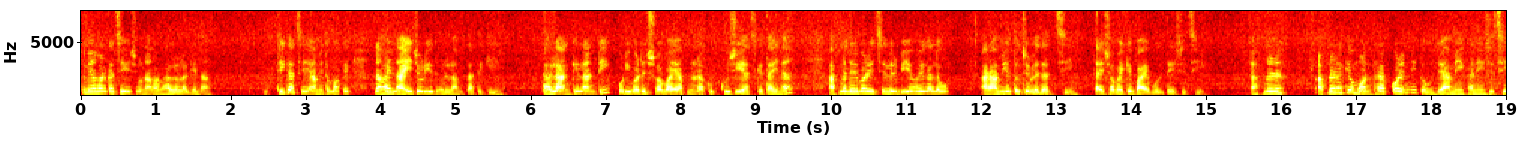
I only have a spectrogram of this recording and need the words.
তুমি আমার কাছে এসো না, আমার ভালো লাগে না। ঠিক আছে, আমি তোমাকে না হয় নাই জড়িয়ে ধরলাম তাতে কি? তাহলে আঙ্কেল, আন্টি, পরিবারের সবাই আপনারা খুব খুশি আজকে, তাই না? আপনাদের বাড়ির ছেলের বিয়ে হয়ে গেল, আর আমিও তো চলে যাচ্ছি, তাই সবাইকে বাই বলতে এসেছি। আপনারা আপনারা কেউ মন খারাপ করেননি তো যে আমি এখানে এসেছি?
